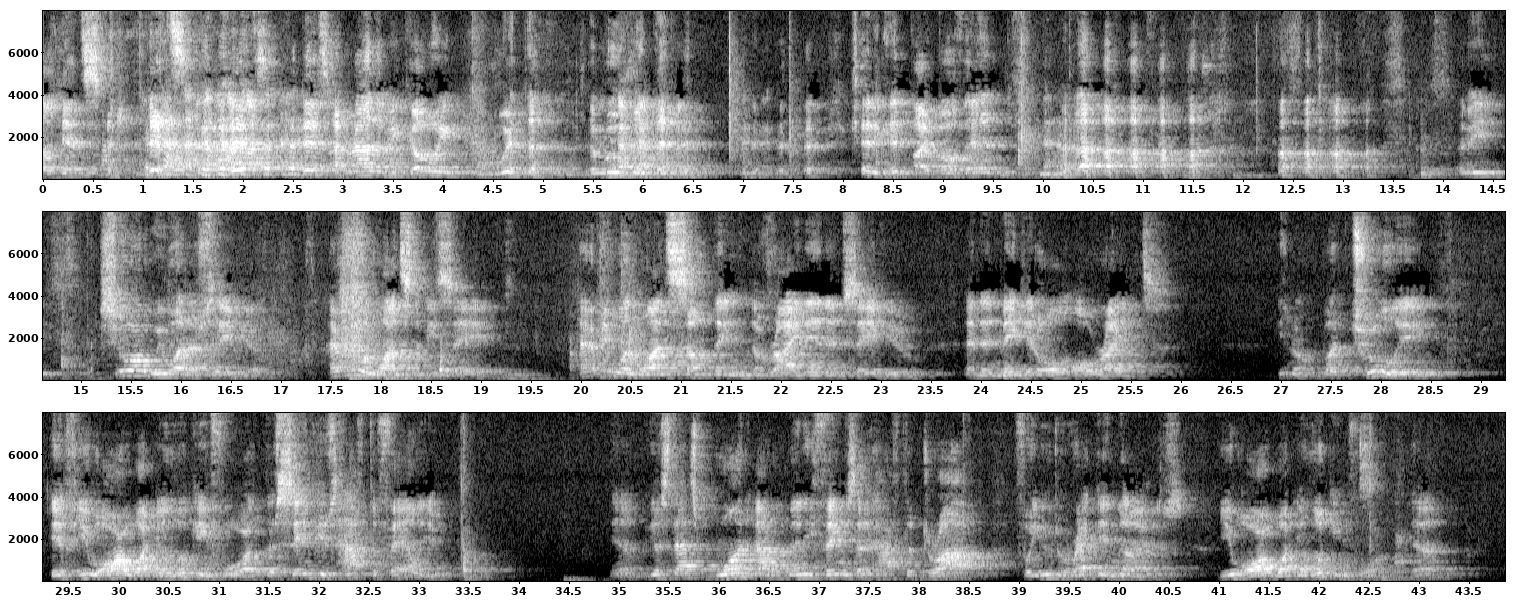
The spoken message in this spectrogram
well, it's, it's, it's, it's, I'd rather be going with the, the movement than getting hit by both ends. I mean, sure, we want a Savior. Everyone wants to be saved. Everyone wants something to ride in and save you and then make it all all right. You know, but truly, if you are what you're looking for, the Saviors have to fail you. Yeah, because that's one out of many things that have to drop for you to recognize you are what you're looking for. Yeah?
